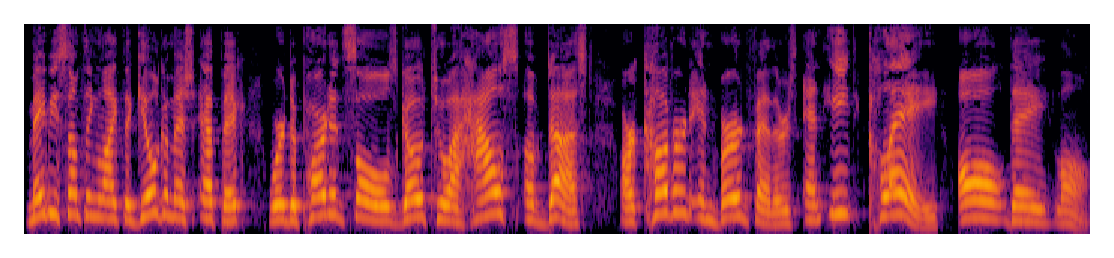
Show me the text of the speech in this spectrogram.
Maybe something like the Gilgamesh epic, where departed souls go to a house of dust, are covered in bird feathers, and eat clay all day long.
